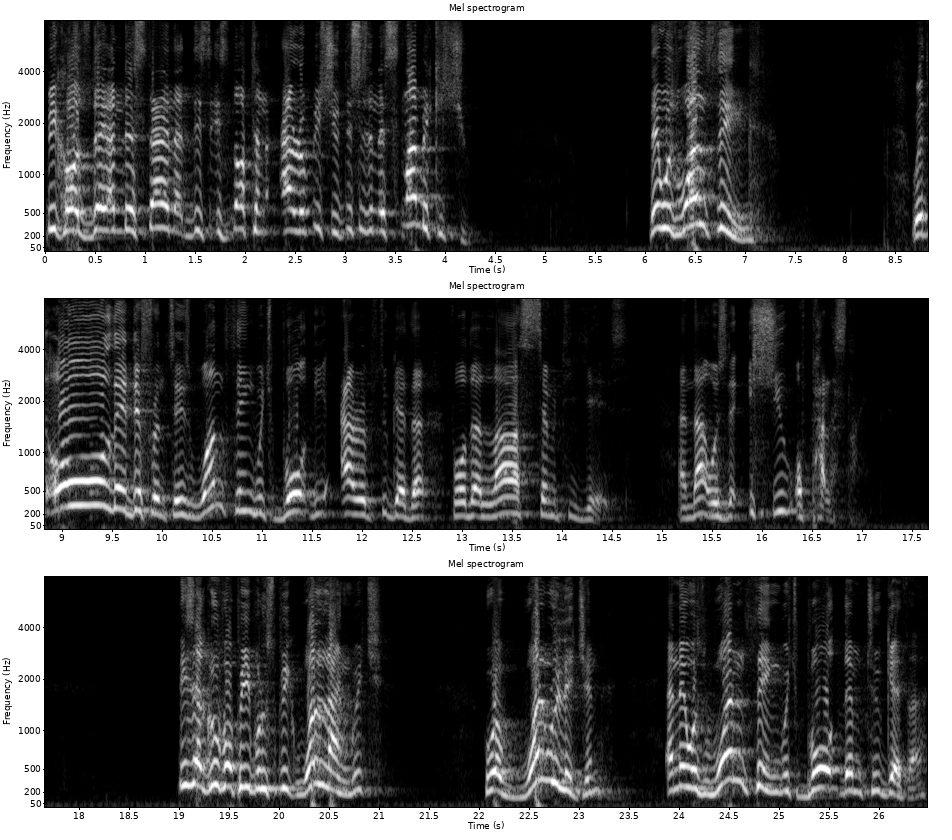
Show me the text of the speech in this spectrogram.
Because they understand that this is not an Arab issue, this is an Islamic issue. There was one thing with all their differences, one thing which brought the Arabs together for the last 70 years, and that was the issue of Palestine. These are a group of people who speak one language, who have one religion, and there was one thing which brought them together,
